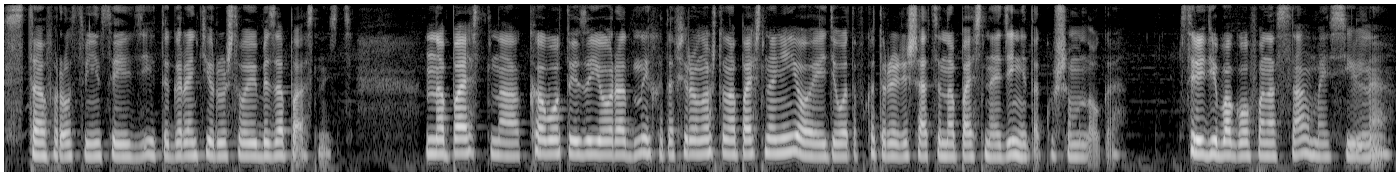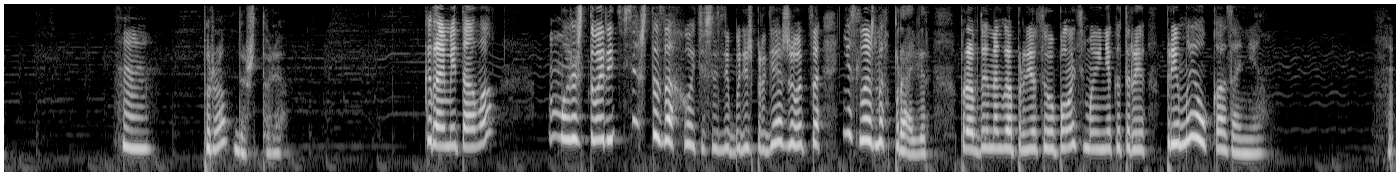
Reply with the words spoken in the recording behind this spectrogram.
Став родственницей Эди, ты гарантируешь свою безопасность. Напасть на кого-то из ее родных, это все равно, что напасть на нее, а идиотов, которые решатся напасть на один, не так уж и много. Среди богов она самая сильная. Хм, правда что ли? Кроме того, можешь творить все, что захочешь, если будешь придерживаться несложных правил. Правда, иногда придется выполнять мои некоторые прямые указания. Хм.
